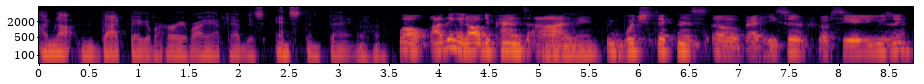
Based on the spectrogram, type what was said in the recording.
I'm not in that big of a hurry where I have to have this instant thing. Uh-huh. Well, I think it all depends what on I mean? which thickness of adhesive of CA you're using.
